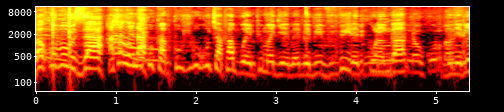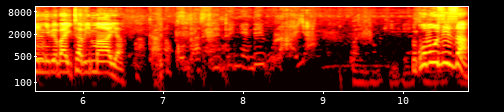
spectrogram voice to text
Bakubuuza. Ate ngenda kuka- ku- ku- kucapa gwe empimu egyo emi- ebi- biviviire ebikulinga bino ebyenyi bye bayita bimaaya. E nkubuuziza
